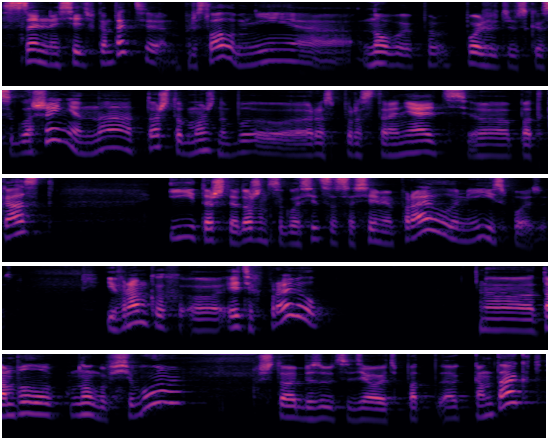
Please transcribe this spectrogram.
социальная сеть ВКонтакте прислала мне новое пользовательское соглашение на то, чтобы можно было распространять а, подкаст и то, что я должен согласиться со всеми правилами и использовать. И в рамках э, этих правил э, там было много всего, что обязуется делать под, э, контакт,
